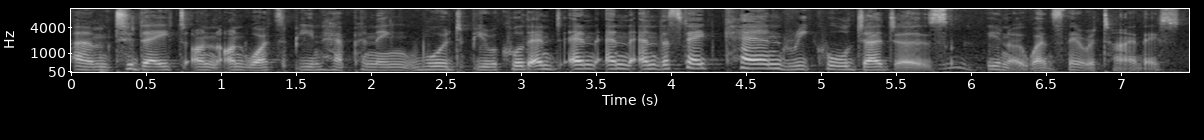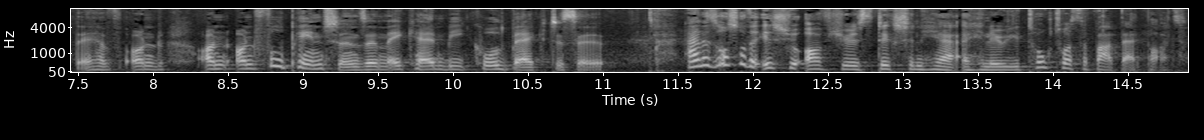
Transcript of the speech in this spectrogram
um, to date on, on what's been happening would be recalled. And, and, and, and the state can recall judges, mm. you know, once they retire. They, they have on, on, on full pensions and they can be called back to serve. And there's also the issue of jurisdiction here, Hilary. Talk to us about that part.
